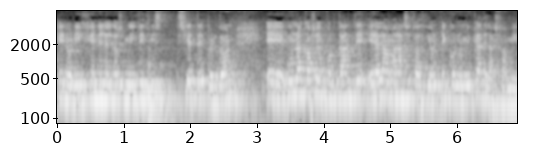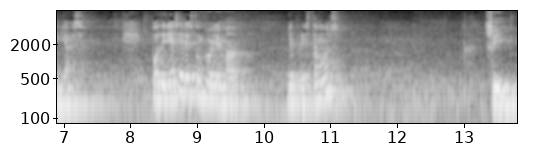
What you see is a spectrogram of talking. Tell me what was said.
en origen en el 2017, perdón, eh, una causa importante era la mala situación económica de las familias. ¿Podría ser esto un problema de préstamos? Sí,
